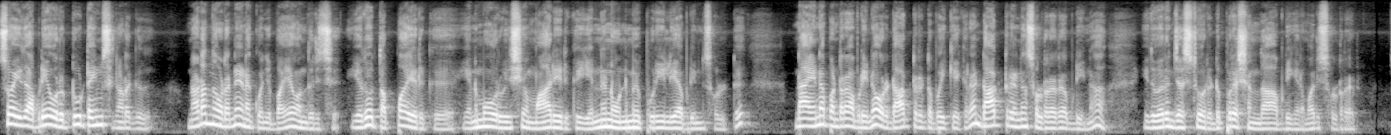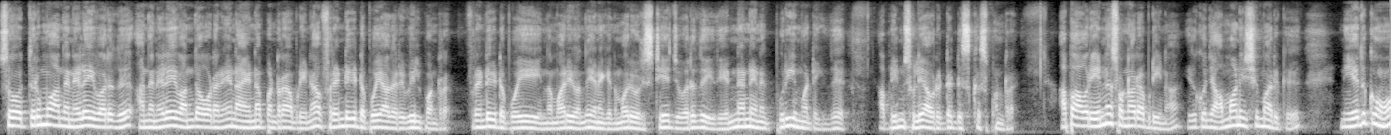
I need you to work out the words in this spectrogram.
ஸோ இது அப்படியே ஒரு டூ டைம்ஸ் நடக்குது. நடந்த உடனே எனக்கு கொஞ்சம் பயம் வந்துருச்சு. ஏதோ தப்பாக இருக்குது என்னமோ ஒரு விஷயம் மாறி இருக்குது என்னென்னு ஒன்றுமே புரியலையே அப்படின்னு சொல்லிட்டு நான் என்ன பண்ணுறேன் அப்படின்னா ஒரு டாக்டர்கிட்ட போய் கேட்குறேன். டாக்டர் என்ன சொல்கிறாரு அப்படின்னா இது வெறும் ஜஸ்ட் ஒரு டிப்ரெஷன் தான் அப்படிங்கிற மாதிரி சொல்கிறாரு ஸோ திரும்ப அந்த நிலை வருது. அந்த நிலை வந்த உடனே நான் என்ன பண்ணுறேன் அப்படின்னா ஃப்ரெண்டுக்கிட்ட போய் அதை ரிவீல் பண்ணுறேன் ஃப்ரெண்டுக்கிட்ட போய் இந்த மாதிரி வந்து எனக்கு இந்த மாதிரி ஒரு ஸ்டேஜ் வருது. இது என்னென்னு எனக்கு புரிய மாட்டேங்குது அப்படின்னு சொல்லி அவர்கிட்ட டிஸ்கஸ் பண்ணுறேன் அப்போ அவர் என்ன சொன்னார் அப்படின்னா இது கொஞ்சம் அமானுஷ்யமாக இருக்குது நீ எதுக்கும்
